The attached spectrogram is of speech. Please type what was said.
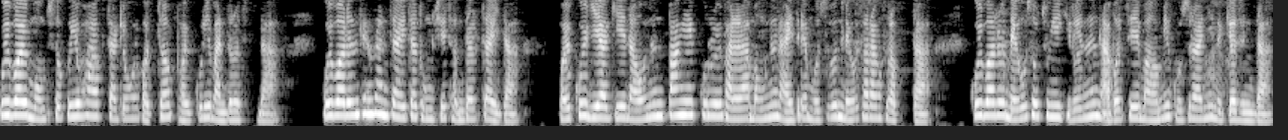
꿀벌 몸속의 화학작용을 거쳐 벌꿀이 만들어진다. 꿀벌은 생산자이자 동시에 전달자이다. 벌꿀 이야기에 나오는 빵에 꿀을 발라 먹는 아이들의 모습은 매우 사랑스럽다. 꿀벌을 매우 소중히 기르는 아버지의 마음이 고스란히 느껴진다.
